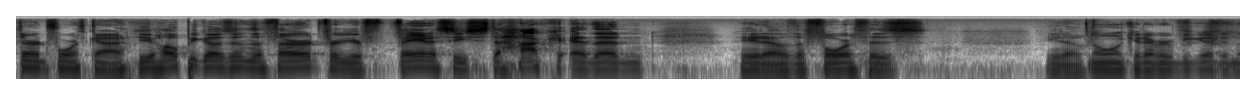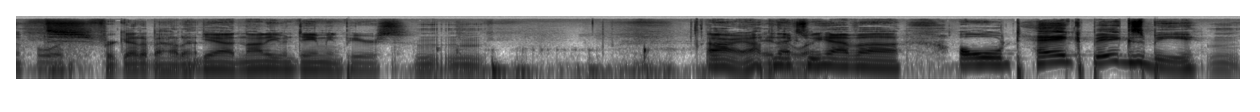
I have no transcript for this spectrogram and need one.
third, fourth guy. You hope he goes in the third for your fantasy stock, and then, you know, the fourth is, you know, No one could ever be good in the fourth. forget about it. Yeah, not even Dameon Pierce. Mm-mm. All right, up Ain't no next way. we have uh, old Tank Bigsby. Mm.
